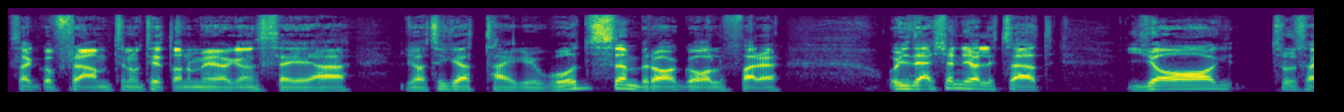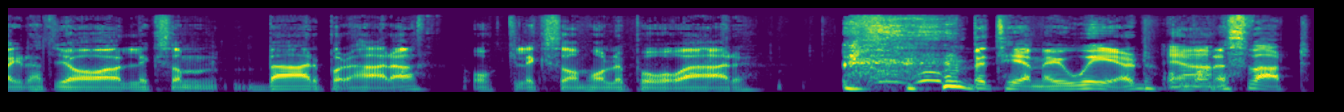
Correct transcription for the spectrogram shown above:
så här, gå fram till honom, titta honom i ögonen och säga, jag tycker att Tiger Woods är en bra golfare. Och där kände jag lite så här att jag tror säkert att jag liksom bär på det här och liksom håller på och är, beter mig weird om Ja. man är svart.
